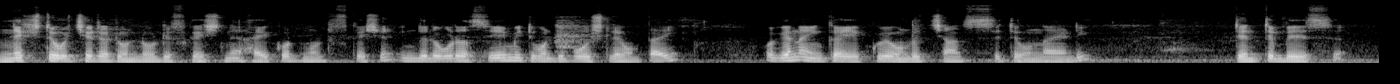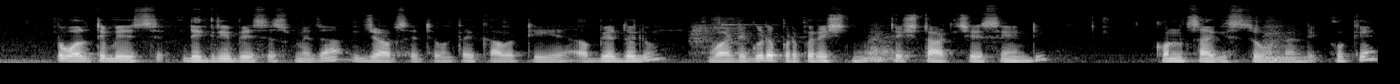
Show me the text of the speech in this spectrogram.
నెక్స్ట్ వచ్చేటటువంటి నోటిఫికేషన్ హైకోర్టు నోటిఫికేషన్. ఇందులో కూడా సేమ్ ఇటువంటి పోస్టులే ఉంటాయి. ఓకేనా? ఇంకా ఎక్కువే ఉండే ఛాన్సెస్ అయితే ఉన్నాయండి. Tenth base twelfth base degree basis మీద జాబ్స్ అయితే ఉంటాయి. కాబట్టి అభ్యర్థులు వాటికి కూడా ప్రిపరేషన్ అయితే స్టార్ట్ చేసేయండి. కొనసాగిస్తూ ఉండండి. Okay?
